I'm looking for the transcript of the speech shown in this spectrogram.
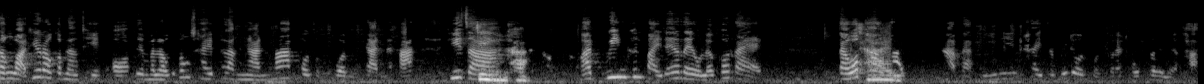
จังหวะที่เรากำลังเทคออฟเนี่ยมันเราก็ต้องใช้พลังงานมากพอสมควรเหมือนกันนะคะ ที่จะสามารถวิ่งขึ้นไปได้เร็วแล้วก็แรง แต่ว่าภาวะแบบนี้นี่ไทยจะไม่โดนผลกระทบเลยเลยค่ะ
